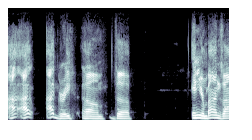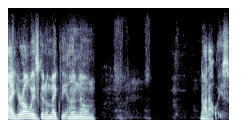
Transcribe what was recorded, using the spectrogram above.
I I, I agree. Um, the in your mind's eye, you're always going to make the unknown. Not always.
